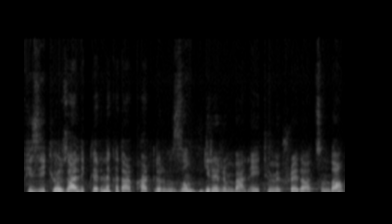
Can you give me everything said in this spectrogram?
fiziki özelliklerine kadar kartlarımızın girerim ben eğitim müfredatında.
